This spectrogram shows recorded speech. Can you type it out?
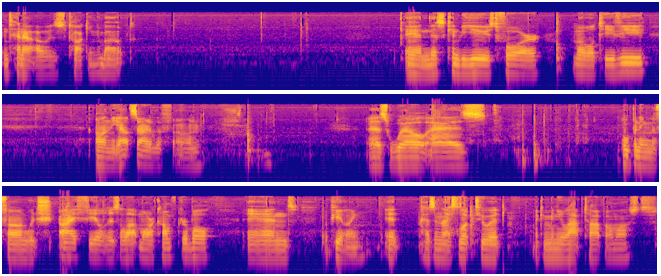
antenna I was talking about. And this can be used for mobile TV on the outside of the phone as well as opening the phone which I feel is a lot more comfortable and appealing. It has a nice look to it, like a mini laptop almost.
